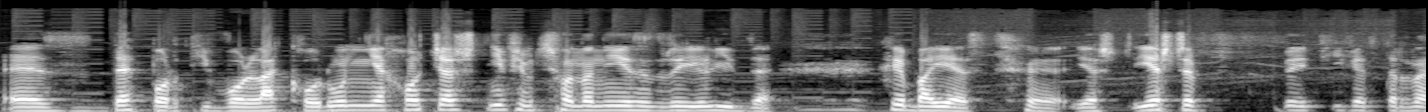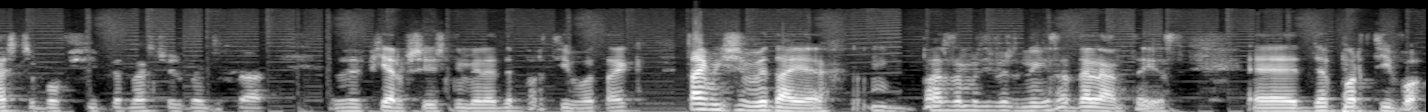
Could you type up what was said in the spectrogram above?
e, z Deportivo La Coruña, chociaż nie wiem czy ona nie jest w drugiej lidze. Chyba jest. Jeszcze, jeszcze FIFA 14, bo w FIFA 15 już będzie chyba w pierwszy, jeśli nie mylę, Deportivo, tak? Tak mi się wydaje. Bardzo możliwe, że niech z Adelante jest e, Deportivo.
